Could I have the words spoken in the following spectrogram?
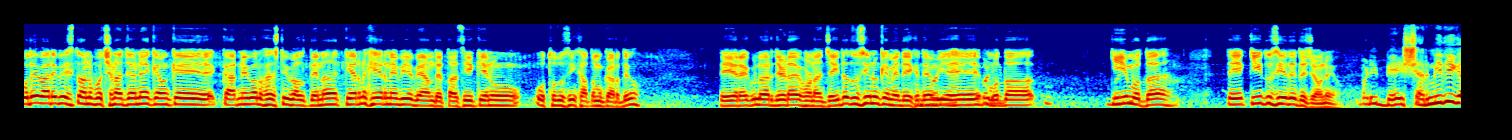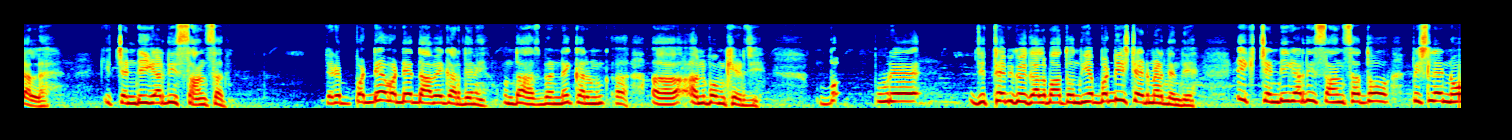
ਉਹਦੇ ਬਾਰੇ ਵੀ ਅਸੀਂ ਤੁਹਾਨੂੰ ਪੁੱਛਣਾ ਚਾਹੁੰਦੇ ਹਾਂ ਕਿਉਂਕਿ ਕਾਰਨੀਵਲ ਫੈਸਟੀਵਲ ਤੇ ਨਾ ਕਿਰਨ ਖੇਰ ਨੇ ਵੀ ਇਹ ਬਿਆਨ ਦਿੱਤਾ ਸੀ ਕਿ ਇਹਨੂੰ ਉੱਥੋਂ ਤੁਸੀਂ ਖਤਮ ਕਰ ਦਿਓ। ਤੇ ਰੈਗੂਲਰ ਜਿਹੜਾ ਹੋਣਾ ਚਾਹੀਦਾ ਤੁਸੀਂ ਇਹਨੂੰ ਕਿਵੇਂ ਦੇਖਦੇ ਹੋ ਵੀ ਇਹ ਮੁੱਦਾ ਕੀ ਮੁੱਦਾ ਹੈ ਤੇ ਕੀ ਤੁਸੀਂ ਇਹਦੇ ਤੇ ਚਾਹੁੰਦੇ ਹੋ? ਬੜੀ ਬੇਸ਼ਰਮੀ ਦੀ ਗੱਲ ਹੈ ਕਿ ਚੰਡੀਗੜ੍ਹ ਦੀ ਸੰਸਦ ਜਿਹੜੇ ਵੱਡੇ ਵੱਡੇ ਦਾਅਵੇ ਕਰਦੇ ਨੇ ਉਹਦਾ ਹਸਬੰਡ ਨੇ ਕਰਨ ਅਨੁਪਮ ਖੇੜ ਜੀ। ਪੂਰੇ ਜਿੱਥੇ ਵੀ ਕੋਈ ਗੱਲਬਾਤ ਹੁੰਦੀ ਹੈ ਵੱਡੀ ਸਟੇਟਮੈਂਟ ਦਿੰਦੇ ਆ। ਇੱਕ ਚੰਡੀਗੜ੍ਹ ਦੀ ਸੰਸਦ ਤੋਂ ਪਿਛਲੇ 9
